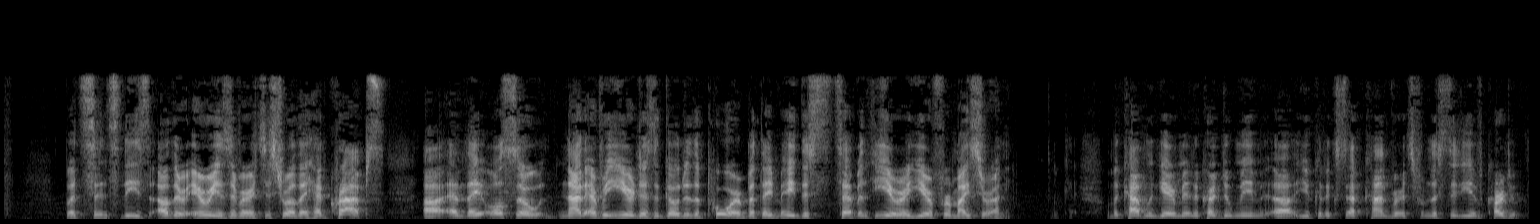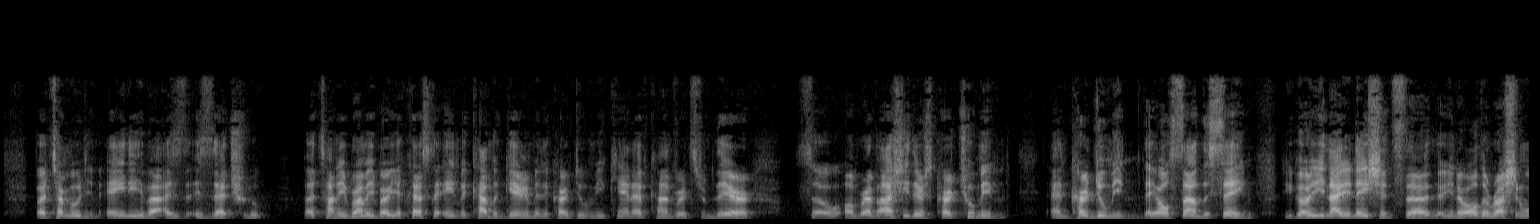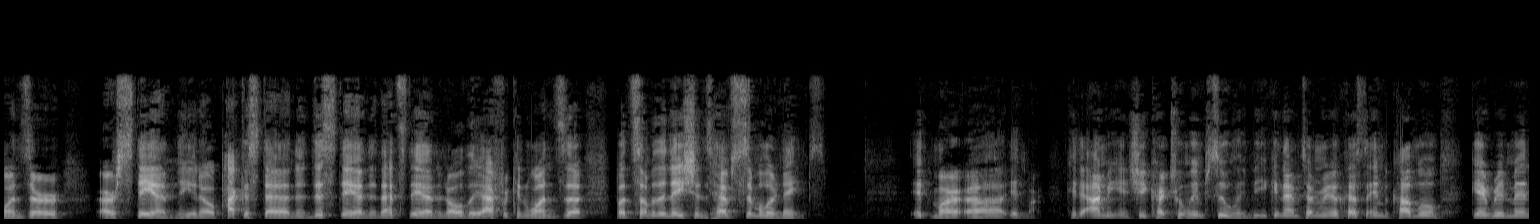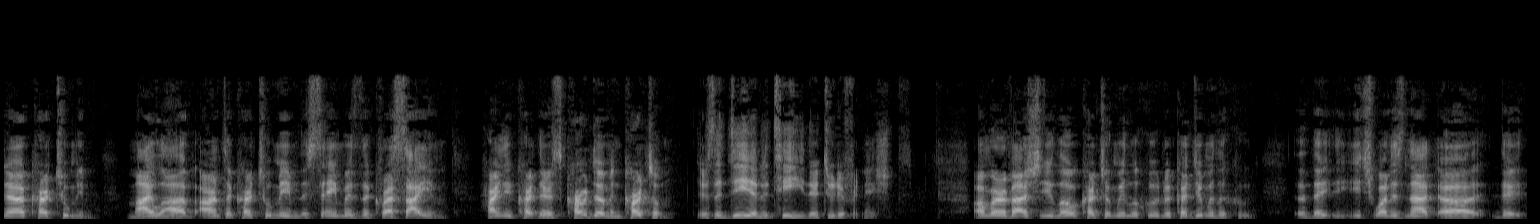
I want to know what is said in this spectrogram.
But since these other areas of Eretz Yisrael, they had crops, uh, and they also, not every year does it go to the poor, but they made this seventh year a year for Maiserani. Okay. The uh, you could accept converts from the city of Kardum. But Talmudim, Einiva, is, is that true? But Tani Rami Bar Yacheska Ein Mekabla Gerim Mida Kardum, you can't have converts from there. So, on Rav Ashi, there's Kartumim and Kardumim. They all sound the same. You go to the United Nations, uh, you know, all the Russian ones are are Stan, you know, Pakistan and this Stan and that Stan and all the African ones, uh, but some of the nations have similar names. Itmar, uh, Itmar. Kedamri inshi Kartumim psulim. The ikinam tamriya chasein bekabel gerim min uh, Kartumim. My love, aren't the Kartumim the same as the Krasayim? There's Kardum and Kartum. There's a D and a T. They're two different nations. Amar Rav Ashi lo kartumi luchud v'kadumi luchud. Each one is not. Uh, they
